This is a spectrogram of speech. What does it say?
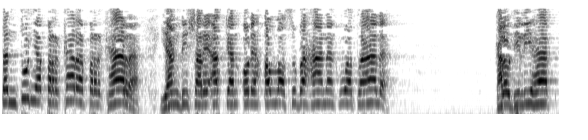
Tentunya perkara-perkara yang disyariatkan oleh Allah Subhanahu wa taala. Kalau dilihat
